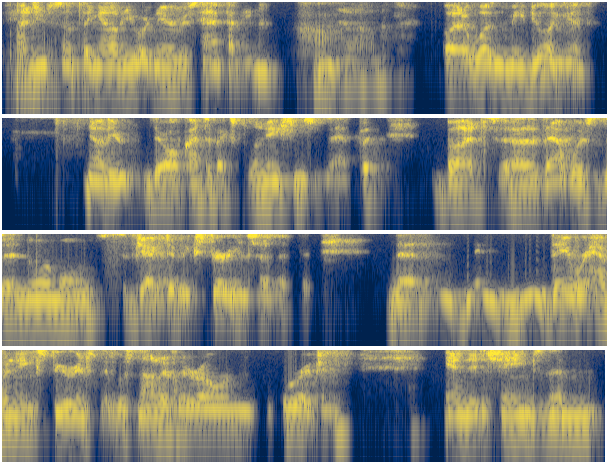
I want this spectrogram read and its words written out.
You know? I knew something out of the ordinary was happening, huh. um, but it wasn't me doing it. Now there, there are all kinds of explanations of that, but but uh, that was the normal subjective experience of it. That, that they were having an experience that was not of their own origin, and it changed them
